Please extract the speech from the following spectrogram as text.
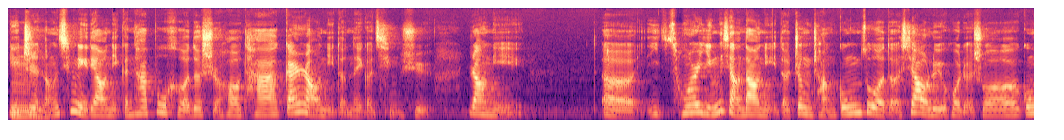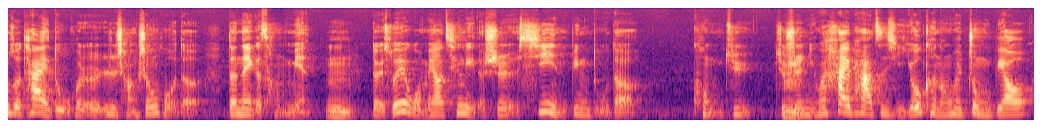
你只能清理掉你跟他不和的时候，他干扰你的那个情绪，让你。呃，从而影响到你的正常工作的效率，或者说工作态度，或者日常生活的的那个层面。嗯，对，所以我们要清理的是吸引病毒的恐惧，就是你会害怕自己有可能会中标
